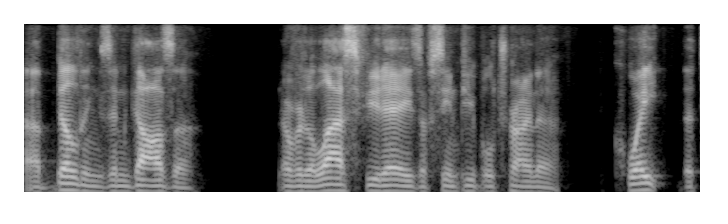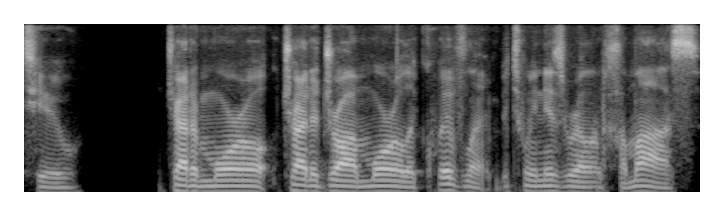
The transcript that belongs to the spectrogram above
uh, buildings in Gaza. And over the last few days, I've seen people trying to equate the two, try to moral, try to draw a moral equivalent between Israel and Hamas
